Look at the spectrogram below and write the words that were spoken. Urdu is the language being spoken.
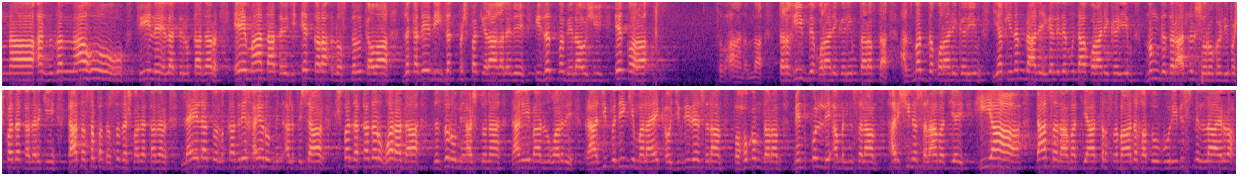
انزلناه فی لیلۃ القدر۔ اے ما تا ته چې اقرا لستل کوا زکه دې عزت پشپ کې راغله دې عزت په ملاوشي اقرا سبحان الله ترغیب د قران کریم طرف ته عظمت د قران کریم، یقینا علی گلی د مونږ د قران کریم. مونږ د دراتل شروع کړی په شپه د قدر کې تا ته سپ د صد شپه د قدر. ليله القدر خیر من الف شهر شپه د قدر غره ده د زرو میاشتونه د عبادت غره دي راضی پدې کې ملائک او جبرئیل السلام په حکم درب من کل امن سلام. هر شي نه سلامتی هيا دا سلامتی تر سبا د خطو پوری بسم الله الرحمن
